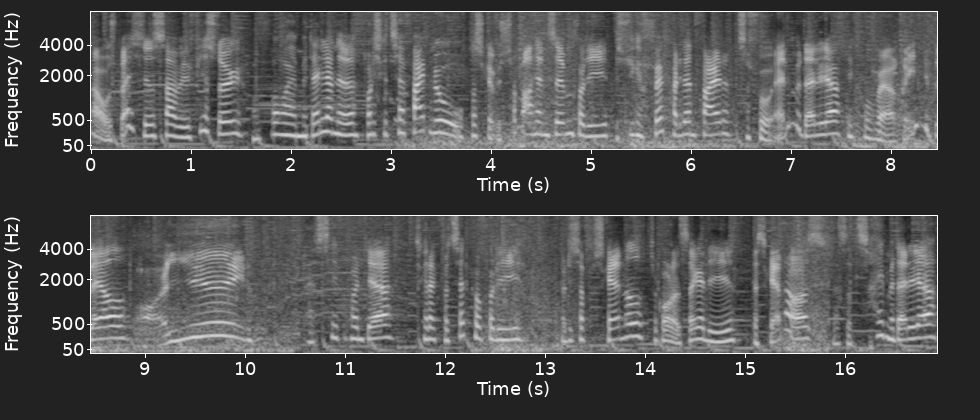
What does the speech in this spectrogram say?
er jo splashes, så har vi fire stykker. Og hvor er medaljerne? Hvor de skal til at fight nu? Så skal vi så meget hen til dem, fordi hvis vi kan fuck i den fight, så få alle medaljer. Det kunne være rigtig blæret. Åh, Lad os se, hvor de er. Det skal da ikke for tæt på, fordi når de så får scannet, så går der altså ikke, lige. jeg scanner også. Altså tre medaljer. Jeg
